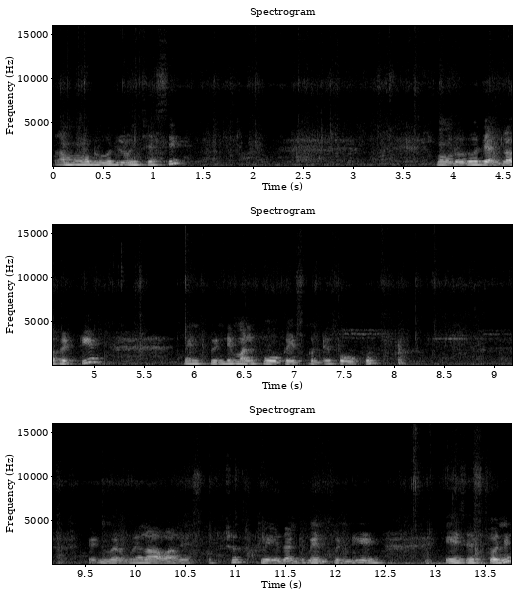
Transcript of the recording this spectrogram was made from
అలా మూడు రోజులు ఉంచేసి మూడో రోజు ఎండలో పెట్టి మెంతిపిండి మళ్ళీ పోపు వేసుకుంటే పోపు. ఎండుమిరపకాయలు ఆవాలు వేసుకోవచ్చు. లేదంటే మెంతిపిండి వేసేసుకొని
